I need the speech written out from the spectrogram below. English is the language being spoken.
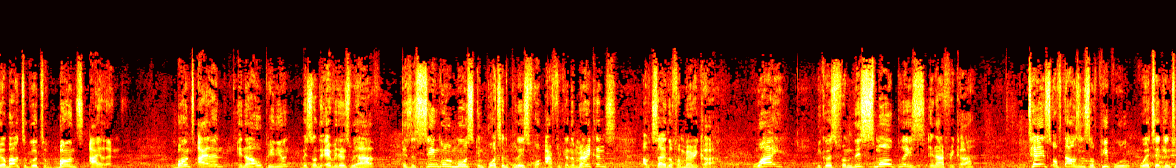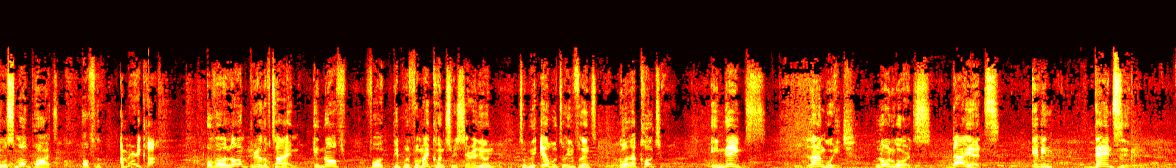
we're about to go to Bunce Island. Bunce Island, in our opinion, based on the evidence we have, is the single most important place for African Americans outside of America. Why? Because from this small place in Africa, tens of thousands of people were taken to a small part of America over a long period of time, enough for people from my country, Sierra Leone, to be able to influence Gullah culture in names, language, loanwords, diets, even dancing.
